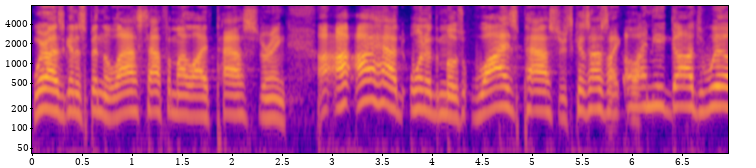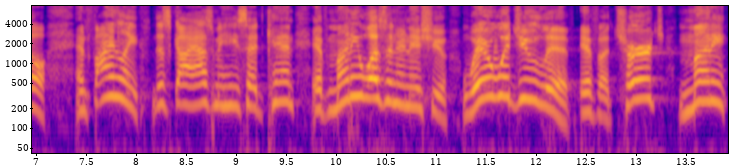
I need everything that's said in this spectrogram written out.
where I was going to spend the last half of my life pastoring, I, I, I had one of the most wise pastors because I was like, oh, I need God's will. And finally, this guy asked me, he said, Ken, if money wasn't an issue, where would you live? If a church, money,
